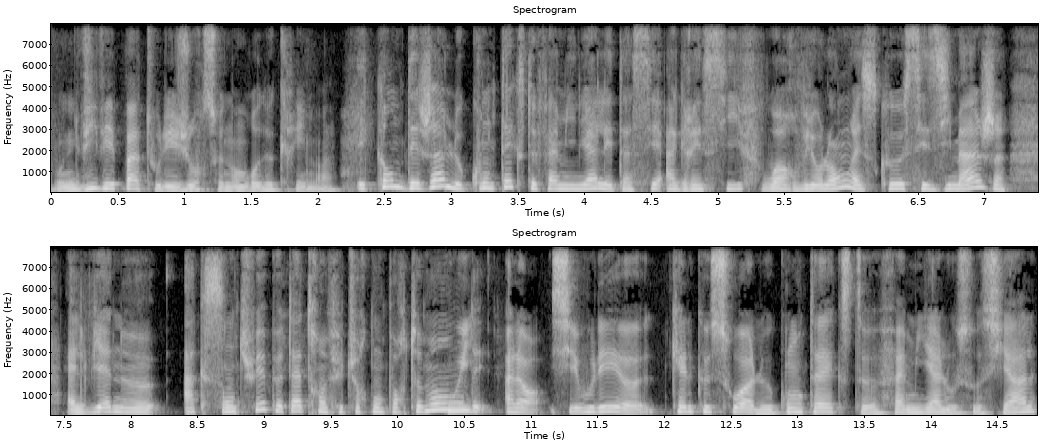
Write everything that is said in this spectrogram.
vous ne vivez pas tous les jours ce nombre de crimes. Et quand déjà le contexte familial est assez agressif, voire violent, est-ce que ces images, elles viennent euh, accentuer peut-être un futur comportement Oui. Alors, si vous voulez, euh, quel que soit le contexte familial ou social,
